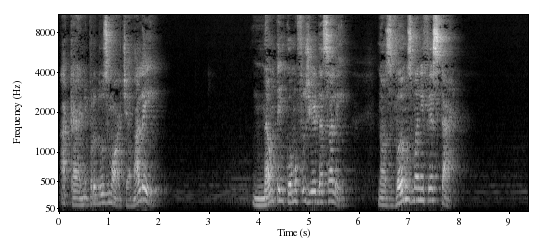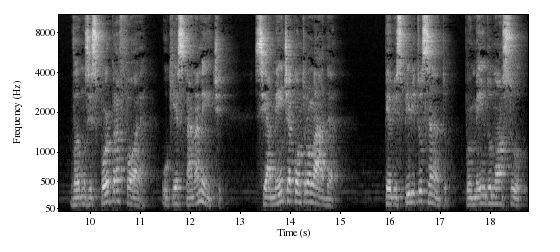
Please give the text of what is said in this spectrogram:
a carne produz morte. É uma lei. Não tem como fugir dessa lei. Nós vamos manifestar, vamos expor para fora o que está na mente. Se a mente é controlada pelo Espírito Santo, por meio do nosso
